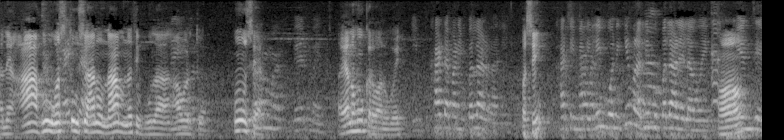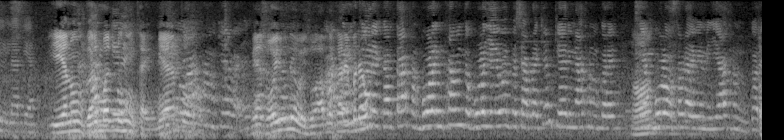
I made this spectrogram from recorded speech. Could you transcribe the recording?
અને આ શું વસ્તુ છે આનું નામ નથી ભૂલા આવડતું. શું છે? એનું શું કરવાનું હોય? ઈ ખાટા પાણી પલાળવાની. પછી? ખાટી મીઠી લીંબુની કેમ લીંબુ પલાળેલા હોય? એમ જેવી લાગ્યા એનું ગરમરનું શું થાય? મેં તો મેં જોયું નહીં હોય જો આપણે ઘરે બનાવું. કરતા પણ બોળીને ખાવું તો બોળી આવ્યો ને પછી આપણે કેમ કેરીને આથણું કરે? એમ બોળો સડાવીને એ કરે.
